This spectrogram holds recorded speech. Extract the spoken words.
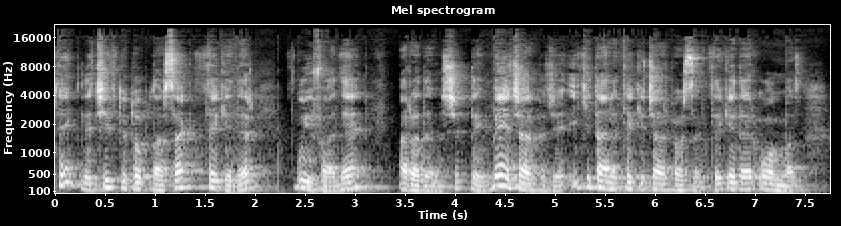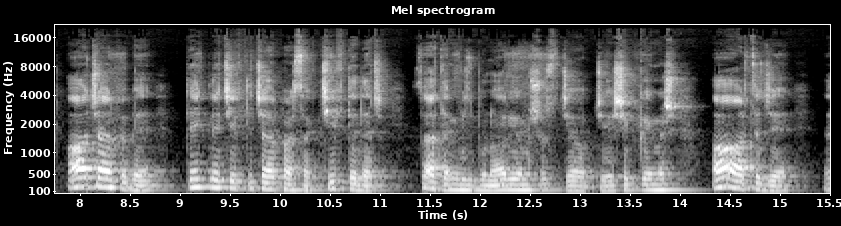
Tekle çifti toplarsak tek eder. Bu ifade aradığımız şık değil. B çarpı C. iki tane teki çarparsak tek eder. Olmaz. A çarpı B. Tekle çifti çarparsak çift eder. Zaten biz bunu arıyormuşuz. Cevap C şıkkıymış. A artı C. Ee,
